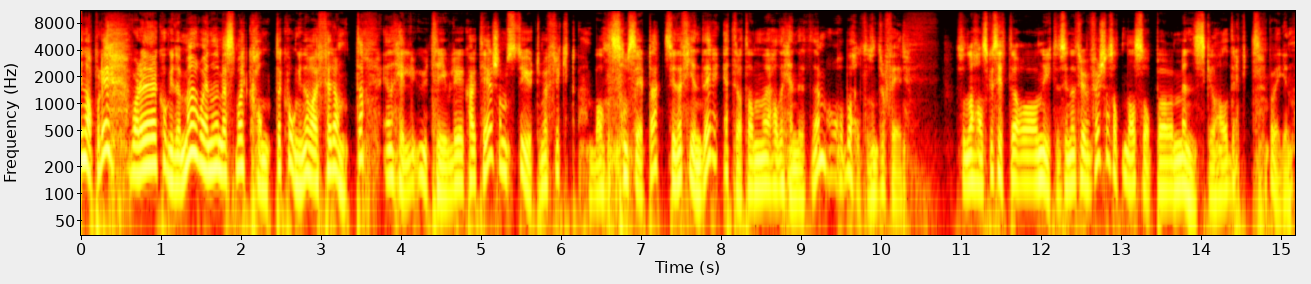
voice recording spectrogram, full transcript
I Napoli var det kongedømme, og en av de mest markante kongene var Ferrante, en hell utrivelig karakter som styrte med frykt, balsamserte sine fiender etter at han hadde henrettet dem og beholdt dem som trofeer. Så når han skulle sitte og nyte sine triumfer, så satt han da og så på menneskene han hadde drept, på veggen.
